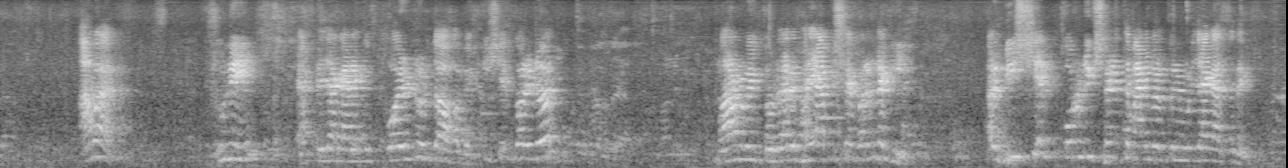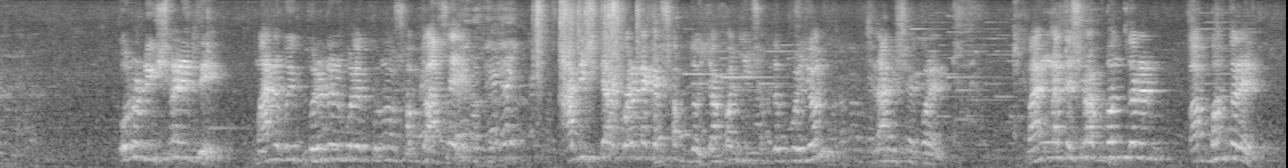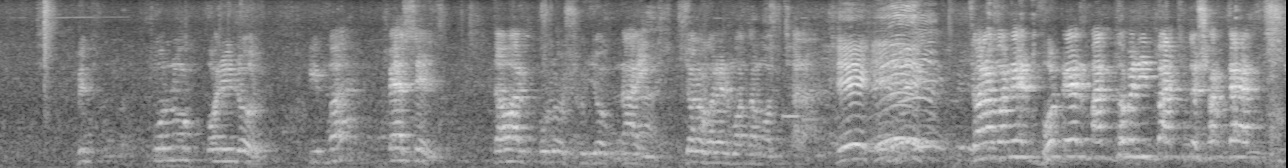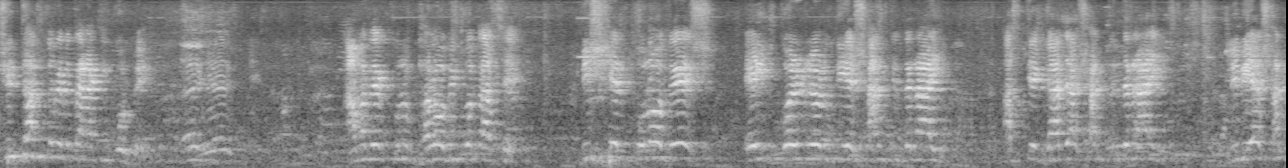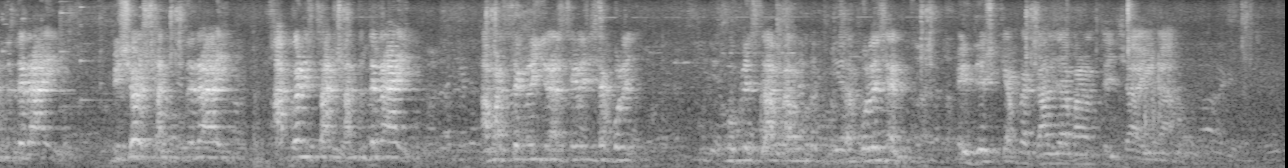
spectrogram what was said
আবার শুনি, একটা জায়গায় নাকি করিডোর দেওয়া হবে। কিসের করিডোর মানবিক করিডোর আরে ভাই, আবিষ্কার করেন নাকি? আর বিশ্বের কোন ডিকশনারিতে মানবিক করিডোর জায়গা আছে নাকি? কোন ডিকশনারিতে মানবিক করিডোর বলে কোনো শব্দ আছে? আবিষ্কার করেন একটা শব্দ, যখন যে শব্দ প্রয়োজন সেটা আবিষ্কার করেন। বাংলাদেশের অভ্যন্তরের অভ্যন্তরের কোনো করিডোর কিংবা প্যাসেজ দেওয়ার কোনো সুযোগ নাই, জনগণের মতামত ছাড়া। জনগণের ভোটের মাধ্যমে নির্বাচিত সরকার সিদ্ধান্ত নেবে তারা কি করবে। আমাদের কোনো ভালো অভিজ্ঞতা আছে? বিশ্বের কোন দেশ এই করিডোর দিয়ে শান্তিতে নাই। আজকে গাজা শান্তিতে নাই, লিবিয়া শান্তিতে নাই, মিশর শান্তিতে নাই, আফগানিস্তান শান্তিতে নাই। আমার সেক্রেটারি জেনারেল, সেক্রেটারি সাহেব বলে বলেছেন, এই দেশকে আমরা গাজা বানাতে চাই না।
